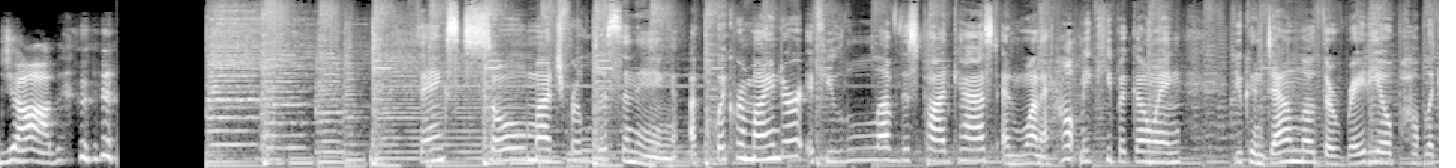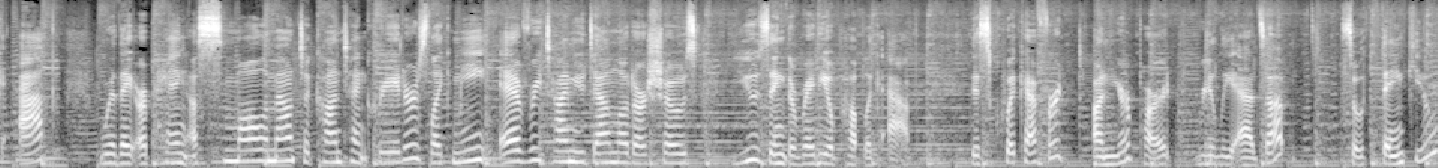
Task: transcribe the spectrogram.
job. Thanks so much for listening. A quick reminder if you love this podcast and want to help me keep it going, you can download the Radio Public app, where they are paying a small amount to content creators like me every time you download our shows using the Radio Public app. This quick effort on your part really adds up. So thank you.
